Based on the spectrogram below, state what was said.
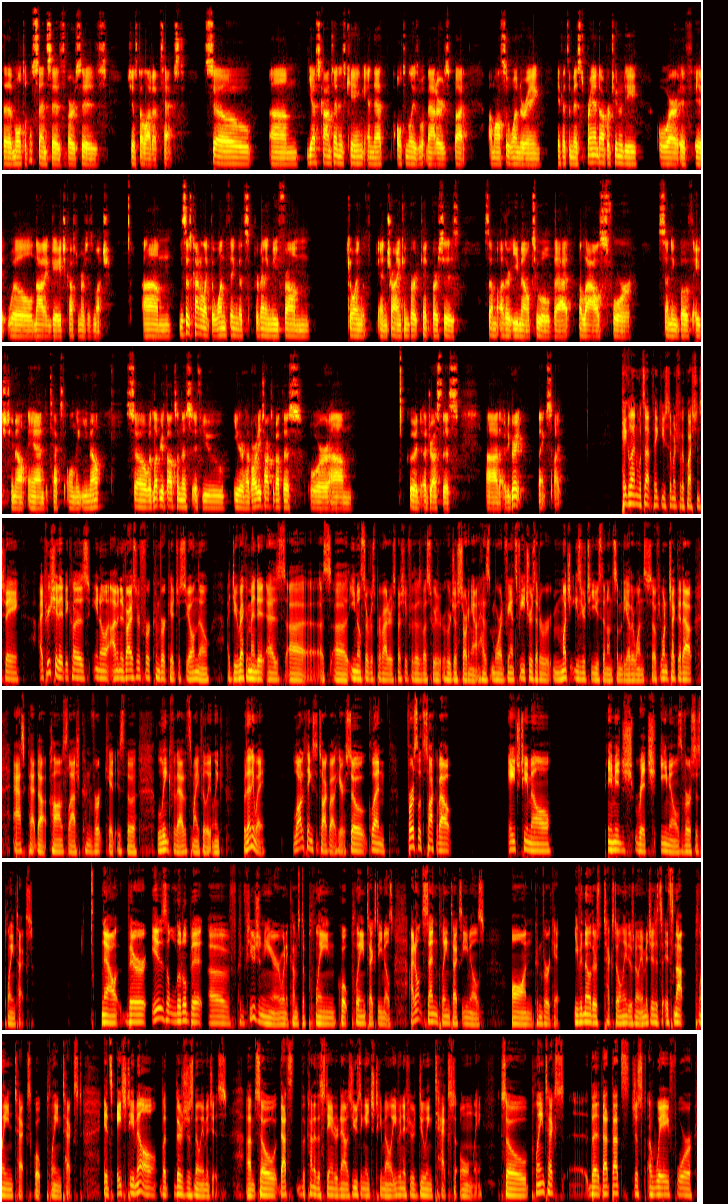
the multiple senses versus just a lot of text. So, um, yes, content is king, and that ultimately is what matters. But I'm also wondering if it's a missed brand opportunity or if it will not engage customers as much. Um, this is kind of like the one thing that's preventing me from going with and trying ConvertKit versus some other email tool that allows for sending both HTML and text only email. So, would love your thoughts on this if you either have already talked about this or um, could address this. Uh, that would be great. Thanks. Bye. Hey, Glenn, what's up? Thank you so much for the question today. I appreciate it because, you know, I'm an advisor for ConvertKit, just so you all know. I do recommend it as uh, a, email service provider, especially for those of us who are, who are, just starting out. It has more advanced features that are much easier to use than on some of the other ones. So if you want to check that out, askpat.com slash convertkit is the link for that. It's my affiliate link. But anyway, a lot of things to talk about here. So Glenn, first let's talk about HTML image rich emails versus plain text. Now, there is a little bit of confusion here when it comes to plain, quote, plain text emails. I don't send plain text emails on ConvertKit. Even though there's text only, there's no images, it's, it's not plain text, quote, plain text. It's HTML, but there's just no images. Um, so that's the kind of the standard now is using HTML, even if you're doing text only. So plain text, uh, that, that that's just a way for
